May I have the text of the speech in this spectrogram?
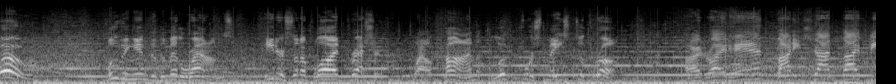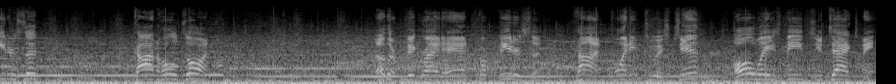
Whoa! Moving into the middle rounds, Peterson applied pressure, while Khan looked for space to throw. Hard right hand, body shot by Peterson. Khan holds on. Another big right hand for Peterson. Khan pointing to his chin always means you tagged me.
